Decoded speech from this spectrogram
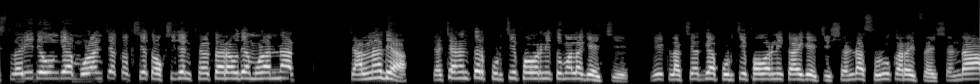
स्लरी देऊन घ्या. मुळांच्या कक्षेत ऑक्सिजन खेळता राहू द्या. मुळांना चालना द्या. त्याच्यानंतर पुढची फवारणी तुम्हाला घ्यायची. नीट लक्षात घ्या. पुढची फवारणी काय घ्यायची? शेंडा सुरू करायचा आहे. शेंडा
